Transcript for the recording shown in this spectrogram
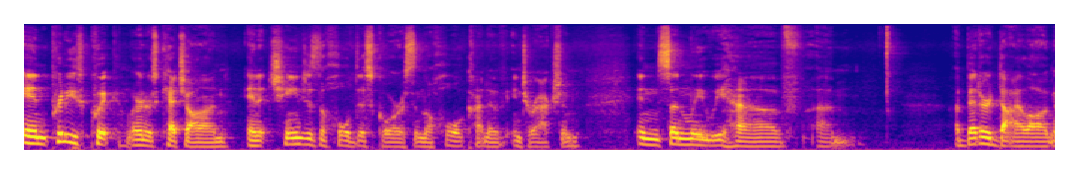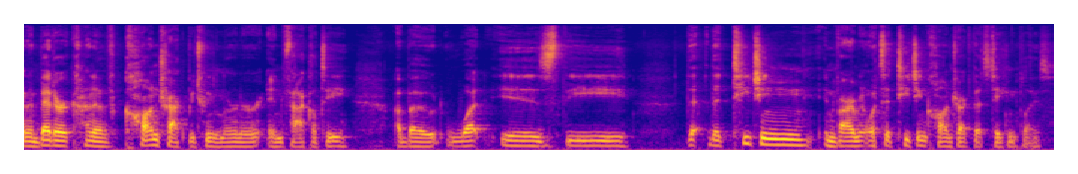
And pretty quick, learners catch on, and it changes the whole discourse and the whole kind of interaction. And suddenly we have um, a better dialogue and a better kind of contract between learner and faculty about what is the, the, the teaching environment, what's the teaching contract that's taking place.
